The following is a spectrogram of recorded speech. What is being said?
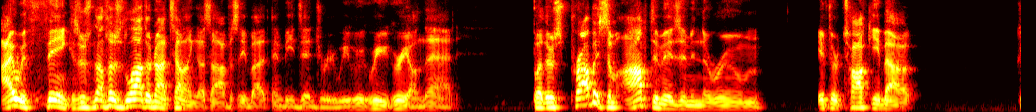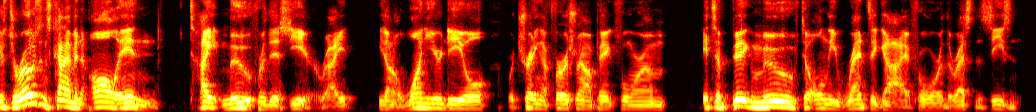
I would think because there's not there's a lot they're not telling us obviously about Embiid's injury. We, we, we agree on that, but there's probably some optimism in the room if they're talking about because DeRozan's kind of an all in type move for this year, right? He's on a one year deal. We're trading a first round pick for him. It's a big move to only rent a guy for the rest of the season.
